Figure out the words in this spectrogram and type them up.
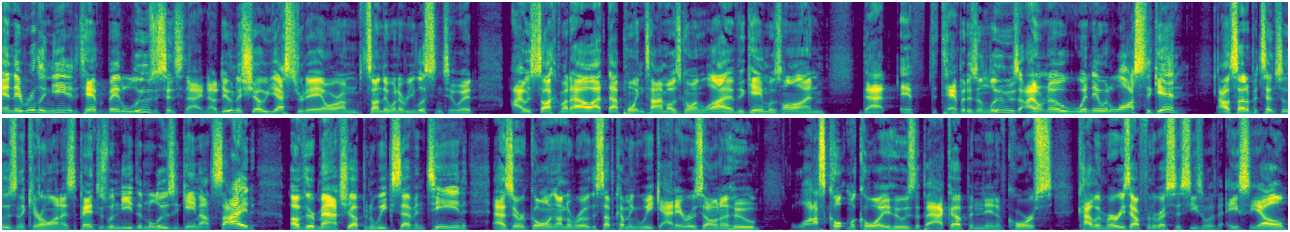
and they really needed Tampa Bay to lose to Cincinnati. Now, doing a show yesterday or on Sunday, whenever you listen to it, I was talking about how at that point in time I was going live, the game was on. That if the Tampa doesn't lose, I don't know when they would have lost again. Outside of potentially losing the Carolinas, the Panthers would need them to lose a game outside of their matchup in Week 17 as they're going on the road this upcoming week at Arizona, who lost Colt McCoy, who is the backup, and then of course Kyler Murray's out for the rest of the season with an ACL.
